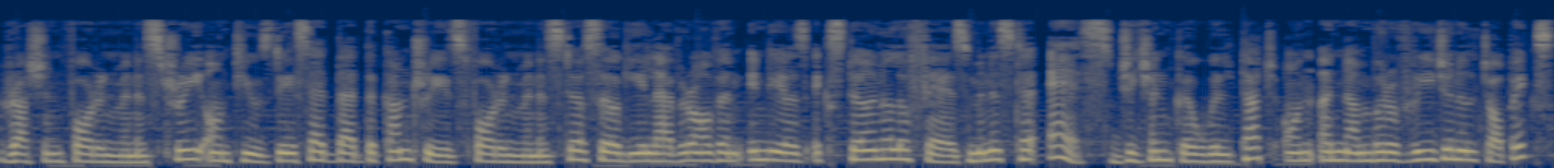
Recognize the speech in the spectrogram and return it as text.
Russian Foreign Ministry on Tuesday said that the country's Foreign Minister Sergei Lavrov and India's External Affairs Minister S. Jaishankar will touch on a number of regional topics,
